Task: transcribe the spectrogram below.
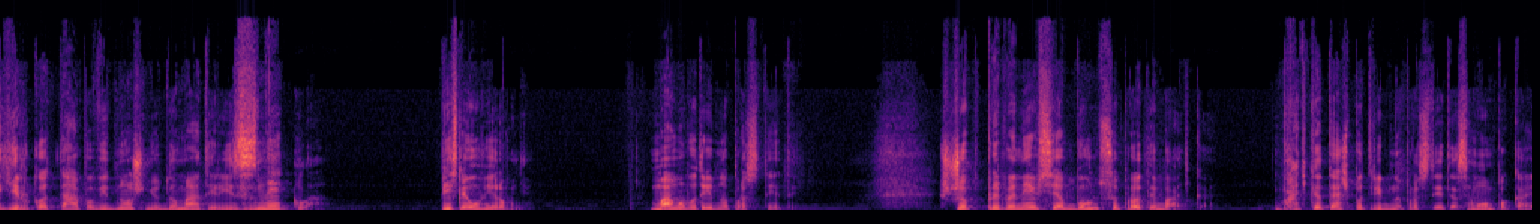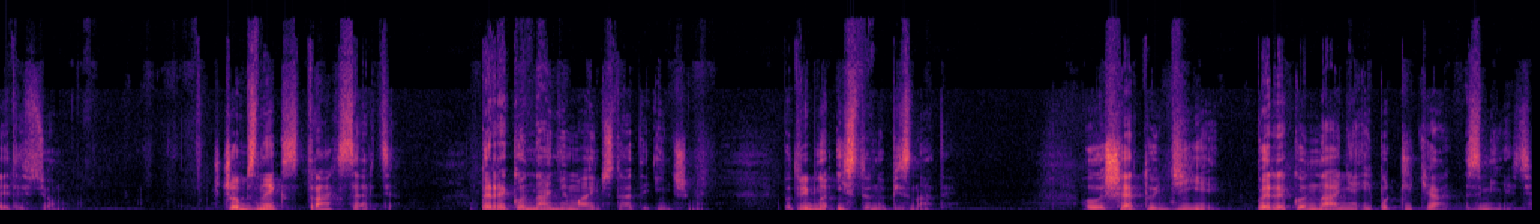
гіркота по відношенню до матері зникла після увірування, маму потрібно простити. Щоб припинився бунт супроти батька, батька теж потрібно простити, а самому покаятись в цьому. Щоб зник страх серця, переконання мають стати іншими. Потрібно істину пізнати. Лише тоді переконання і почуття зміняться.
